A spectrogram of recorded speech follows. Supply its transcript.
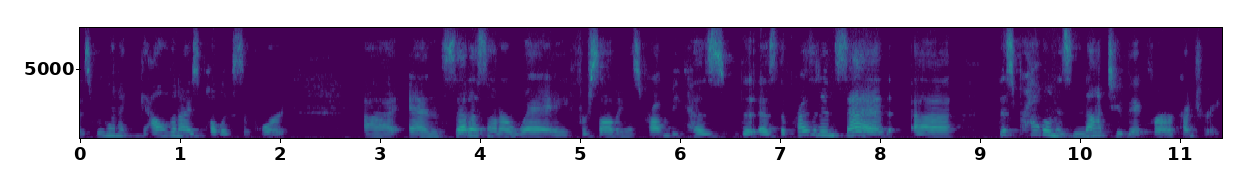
is. We want to galvanize public support uh, and set us on our way for solving this problem. Because, the, as the president said, uh, this problem is not too big for our country.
